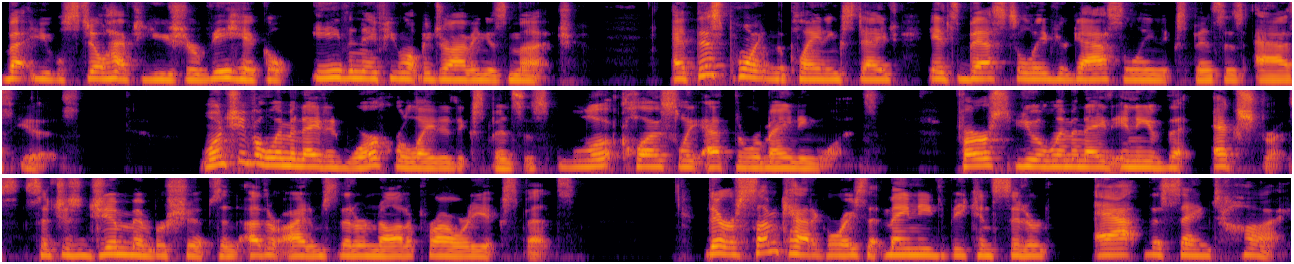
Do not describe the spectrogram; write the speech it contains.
but you will still have to use your vehicle even if you won't be driving as much. At this point in the planning stage, it's best to leave your gasoline expenses as is. Once you've eliminated work related expenses, look closely at the remaining ones. First, you eliminate any of the extras, such as gym memberships and other items that are not a priority expense. There are some categories that may need to be considered at the same time.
